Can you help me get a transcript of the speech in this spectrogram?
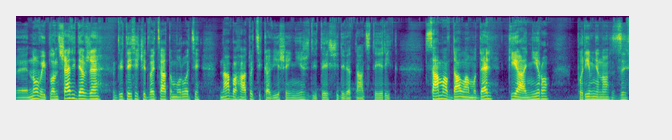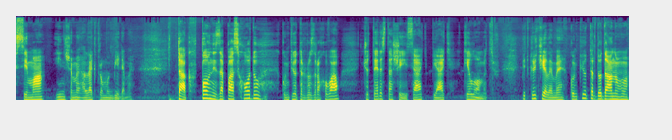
Е, Новий планшет йде вже в 2020 році набагато цікавіший, ніж 2019 рік. Сама вдала модель Kia Niro порівняно з всіма іншими електромобілями. Так, повний запас ходу комп'ютер розрахував 465 кілометрів. Підключили ми комп'ютер до даного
